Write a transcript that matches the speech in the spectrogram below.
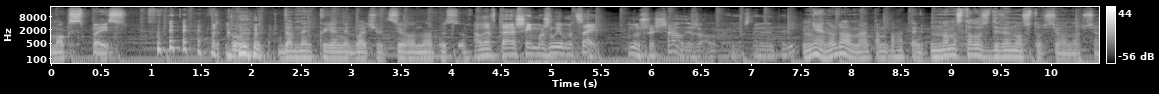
Max Space. Прикол. Давненько я не бачив цього напису. Але в тебе ще й можливо цей. Ну, що ще лежало, звісно, інвентарі. Ні, ну да, в мене там багатенько. Нам осталось 90 всього на все.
